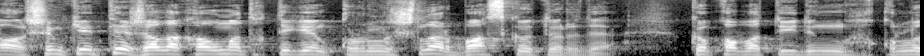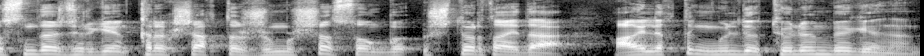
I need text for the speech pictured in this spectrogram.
Ал Шымкентте жалақы алмадық деген құрылысшылар бас көтерді. Көпқабатты үйдің құрылысында жүрген 40 шақты жұмысшы соңғы 3-4 айда айлықтың мүлде төленбегенін,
